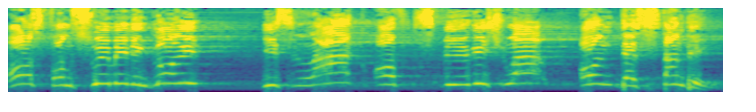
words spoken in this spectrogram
us from swimming in glory is lack of spiritual understanding.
